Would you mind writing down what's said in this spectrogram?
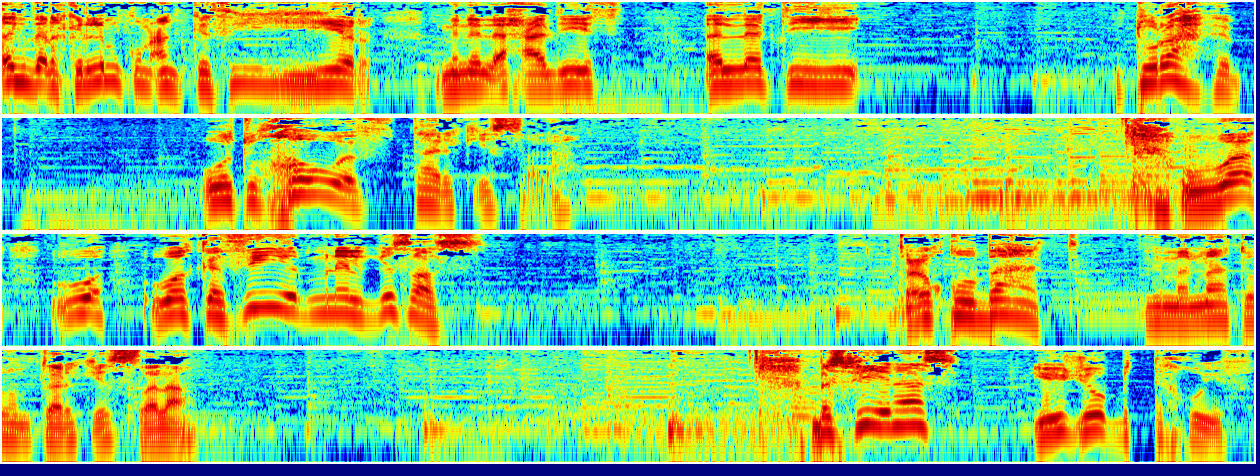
أقدر أكلمكم عن كثير من الأحاديث التي ترهب وتخوف تاركي الصلاة. و و وكثير من القصص عقوبات لمن ماتوا هم تاركي الصلاة. بس في ناس يجوا بالتخويف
